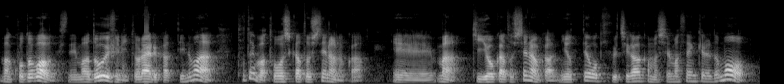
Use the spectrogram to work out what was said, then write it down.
まあ言葉をですね、まあどういうふうに捉えるかっていうのは例えば投資家としてなのか、えー、まあ起業家としてなのかによって大きく違うかもしれませんけれども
